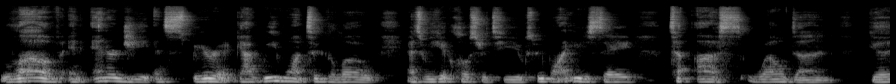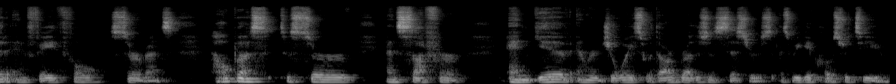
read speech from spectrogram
love and energy and spirit. God, we want to glow as we get closer to you because we want you to say to us, Well done, good and faithful servants. Help us to serve and suffer and give and rejoice with our brothers and sisters as we get closer to you.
